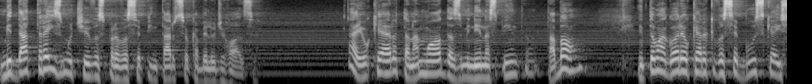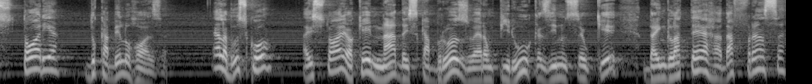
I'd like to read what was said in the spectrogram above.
me dá três motivos para você pintar o seu cabelo de rosa. Ah, eu quero, está na moda, as meninas pintam, tá bom. Então agora eu quero que você busque a história do cabelo rosa. Ela buscou a história, ok, nada escabroso, eram perucas e não sei o que, da Inglaterra, da França,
